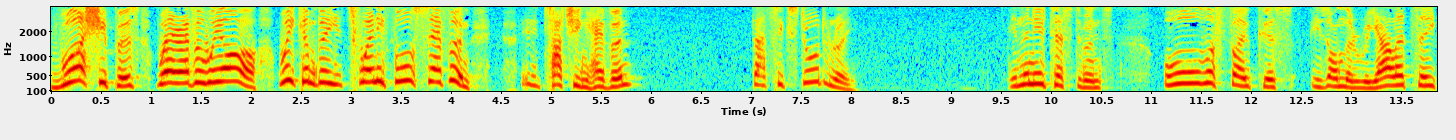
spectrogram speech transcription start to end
worshippers wherever we are. We can be 24 7 touching heaven. That's extraordinary. In the New Testament, all the focus is on the reality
